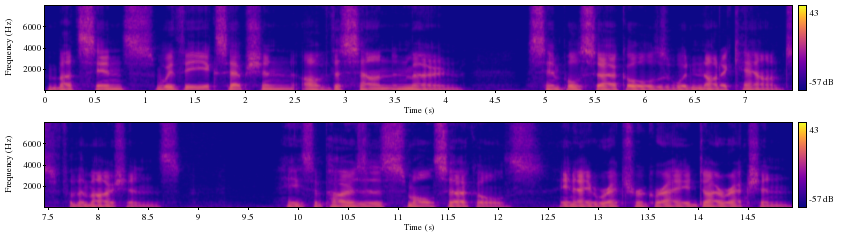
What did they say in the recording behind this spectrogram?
But since, with the exception of the Sun and Moon, simple circles would not account for the motions, he supposes small circles in a retrograde direction,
